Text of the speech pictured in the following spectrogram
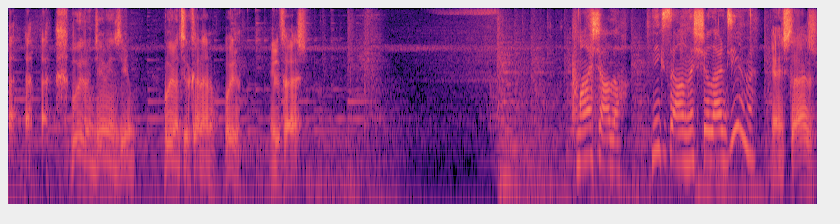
Buyurun Cemilciğim. Buyurun Türkan Hanım. Buyurun. Nilüfer. Maşallah. Ne güzel anlaşıyorlar değil mi? Gençler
